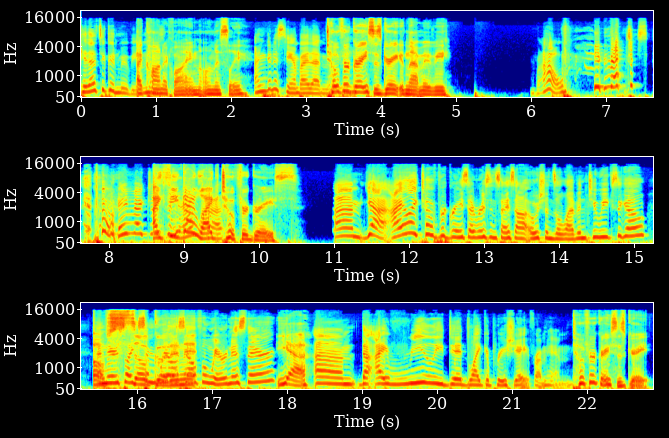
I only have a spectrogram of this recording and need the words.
Okay, that's a good movie. I'm gonna- Iconic line, honestly. I'm gonna stand by that movie. Topher Grace is great in that movie. Wow. Meg just, the way Meg just I think I like that. Topher Grace. Um, yeah, I like Topher Grace ever since I saw Ocean's Eleven two weeks ago, Oh, and there's like so some good real in it. self awareness there. Yeah, Um, that I really did like appreciate from him. Topher Grace is great.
